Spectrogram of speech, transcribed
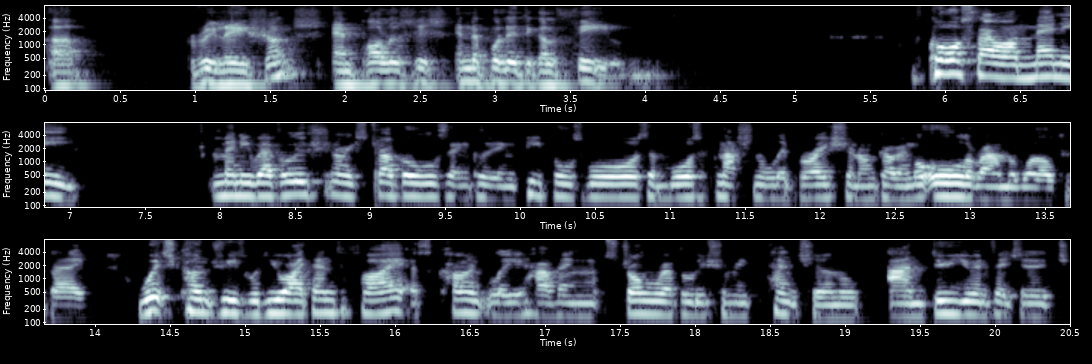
uh, relations and policies in the political field. Of course, there are many many revolutionary struggles, including people's wars and wars of national liberation, ongoing all around the world today. Which countries would you identify as currently having strong revolutionary potential, and do you envisage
